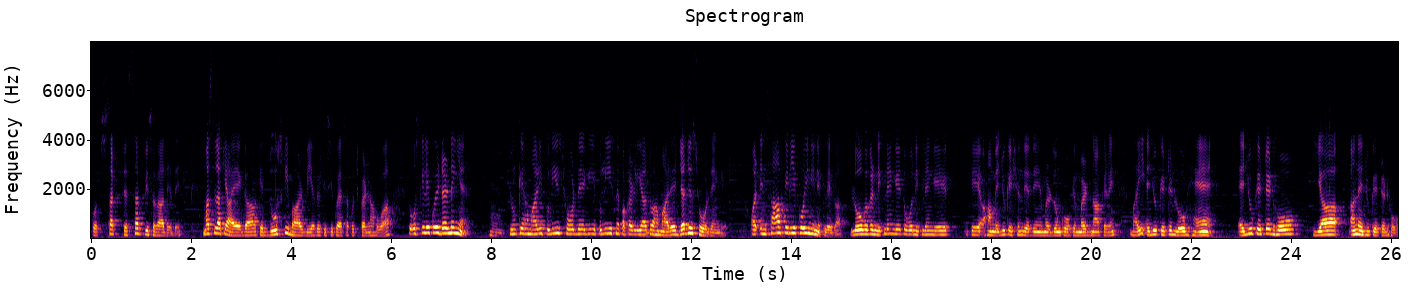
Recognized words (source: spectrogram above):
کو سخت سے سخت بھی سزا دے دیں۔ مسئلہ کیا آئے گا کہ دوسری بار بھی اگر کسی کو ایسا کچھ کرنا ہوا، تو اس کے لیے کوئی ڈر نہیں ہے۔ کیونکہ ہماری پولیس چھوڑ دے گی پولیس نے پکڑ لیا تو ہمارے ججز چھوڑ دیں گے۔ اور انصاف کے لیے کوئی نہیں نکلے گا۔ لوگ اگر نکلیں گے تو وہ نکلیں گے کہ ہم ایجوکیشن دے دیں مردوں کو کہ مرد نہ کریں۔ بھائی ایجوکیٹڈ لوگ ہیں۔ ایجوکیٹڈ ہو یا ان ایجوکیٹڈ ہو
